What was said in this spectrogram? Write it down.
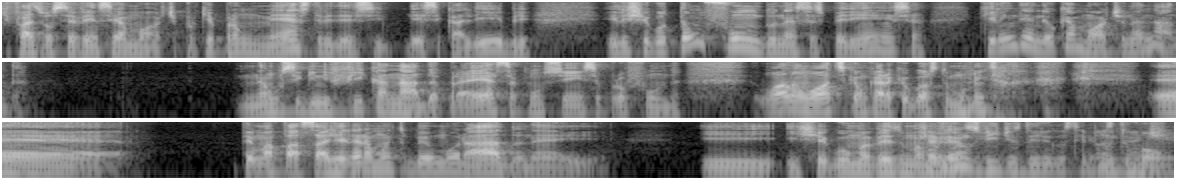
que faz você vencer a morte. Porque para um mestre desse, desse calibre, ele chegou tão fundo nessa experiência que ele entendeu que a morte não é nada. Não significa nada para essa consciência profunda. O Alan Watts, que é um cara que eu gosto muito, é... tem uma passagem, ele era muito bem-humorado, né? E e, e chegou uma vez uma Já mulher. vi uns vídeos dele, eu gostei é bastante. Muito bom,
